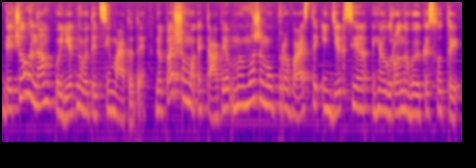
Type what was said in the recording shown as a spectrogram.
Для чого нам поєднувати ці методи? На першому етапі ми можемо провести ін'єкцію гіалуронової кислоти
